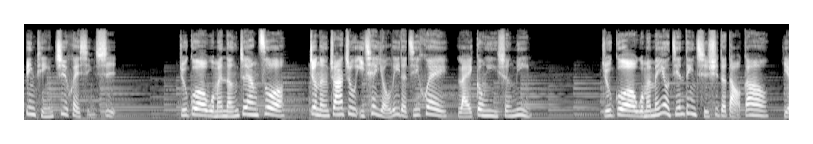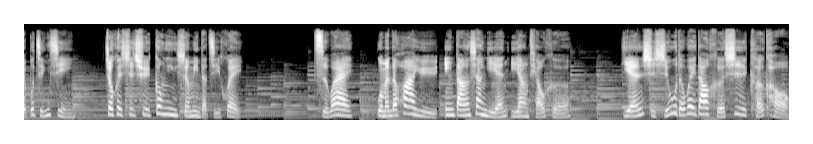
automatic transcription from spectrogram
并凭智慧行事。如果我们能这样做，就能抓住一切有利的机会来供应生命。如果我们没有坚定持续的祷告，也不警醒，就会失去供应生命的机会。此外，我们的话语应当像盐一样调和，盐使食物的味道合适可口。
